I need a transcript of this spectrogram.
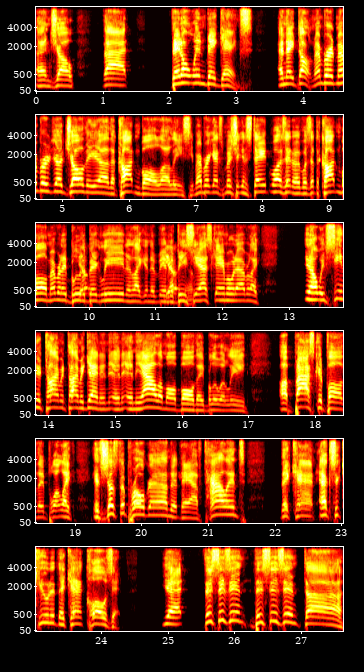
and Joe, that they don't win big games. And they don't. Remember, remember uh, Joe, the uh, the Cotton Bowl, uh, Lisi. Remember against Michigan State, was it? Or was it the Cotton Bowl? Remember they blew the big lead and like in the, in Yep. the BCS game or whatever. Like, you know, we've seen it time and time again. In, in, in the Alamo Bowl, they blew a lead. Uh, basketball, they blow. Like, it's just a program that they have talent. They can't execute it. They can't close it. Yet this isn't this isn't uh,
